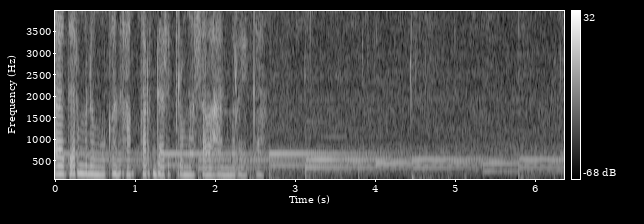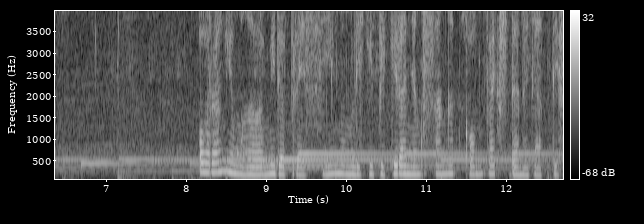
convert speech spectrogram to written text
agar menemukan akar dari permasalahan mereka. Orang yang mengalami depresi memiliki pikiran yang sangat kompleks dan negatif.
